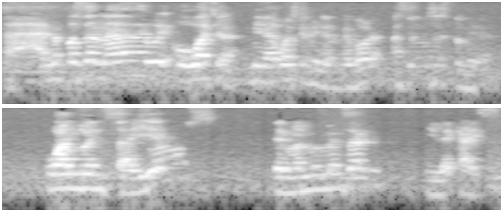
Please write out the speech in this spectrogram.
Ah, no pasa nada, güey. O guacha, mira, guacha, mira, mejor hacemos esto, mira. Cuando ensayemos, te mando un mensaje y le caes.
